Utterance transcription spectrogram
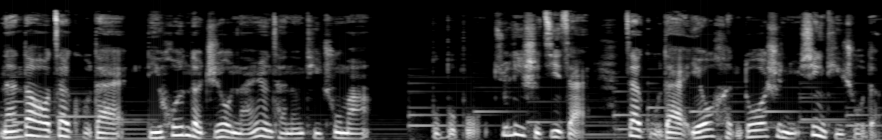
难道在古代离婚的只有男人才能提出吗？不不不，据历史记载，在古代也有很多是女性提出的，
